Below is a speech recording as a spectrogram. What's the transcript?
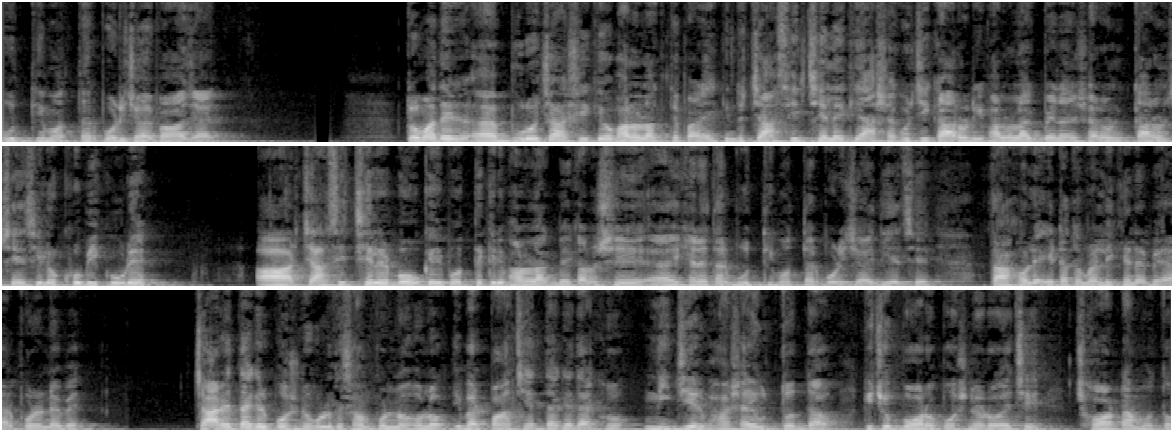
বুদ্ধিমত্তার পরিচয় পাওয়া যায়। তোমাদের বুড়ো চাষিকেও ভালো লাগতে পারে, কিন্তু চাষির ছেলেকে আশা করছি কারোরই ভালো লাগবে না, কারণ কারণ সে ছিল খুবই কুড়ে। আর চাষির ছেলের বউকেই প্রত্যেকেরই ভালো লাগবে, কারণ সে এখানে তার বুদ্ধিমত্তার পরিচয় দিয়েছে। তাহলে এটা তোমরা লিখে নেবে আর পড়ে নেবে। চারের দাগের প্রশ্নগুলো তো সম্পূর্ণ হলো, এবার পাঁচের দাগে দেখো, নিজের ভাষায় উত্তর দাও। কিছু বড় প্রশ্ন রয়েছে ছটা মতো,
